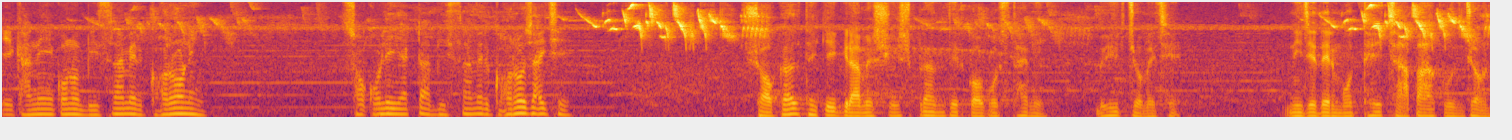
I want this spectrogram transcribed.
এখানে কোনো বিশ্রামের ঘরও নেই। সকলেই একটা বিশ্রামের ঘরও চাইছে। সকাল থেকে গ্রামের শেষ প্রান্তের কবরস্থানে ভিড় জমেছে। নিজেদের মধ্যে চাপা গুঞ্জন।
